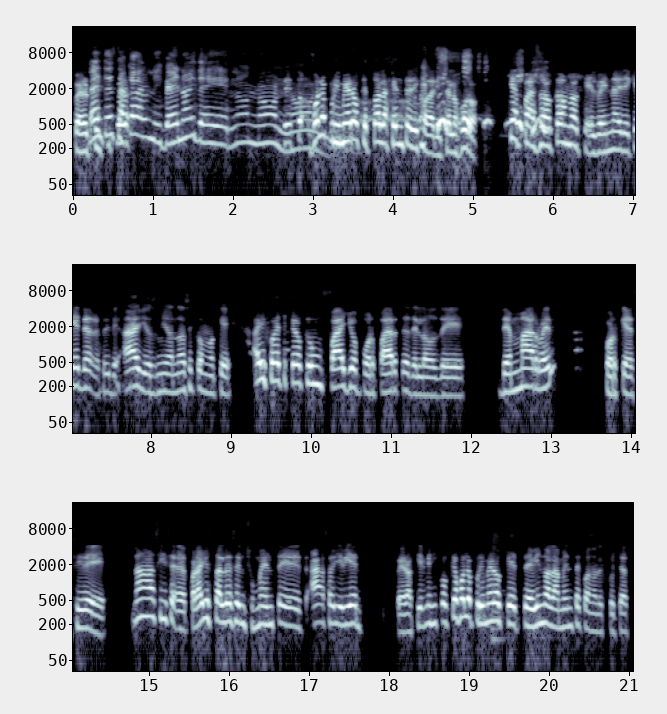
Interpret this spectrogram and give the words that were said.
Pero el Vente, saca mi venoide. No, no, no. Fue lo primero que toda la gente dijo, Dani, te lo juro. ¿Qué pasó? ¿Cómo que el venoide? ¿Qué? Ay, Dios mío, no sé, cómo que. Ahí fue, creo que un fallo por parte de los de, de Marvel, porque así de. No, sí, para ellos tal vez en su mente es, ah, se oye bien, pero aquí en México, ¿qué fue lo primero que te vino a la mente cuando lo escuchaste?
